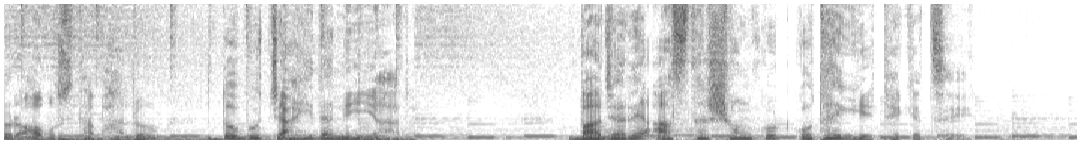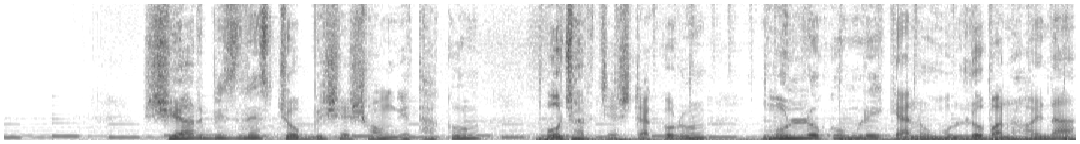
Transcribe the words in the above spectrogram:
গুলোর অবস্থা ভালো, তবু চাহিদা নেই আর। বাজারে আস্থার সংকট কোথায় গিয়ে ঠেকেছে? শেয়ার বিজনেস চব্বিশের সঙ্গে থাকুন, বোঝার চেষ্টা করুন, মূল্য কমলেই কেন মূল্যবান হয় না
